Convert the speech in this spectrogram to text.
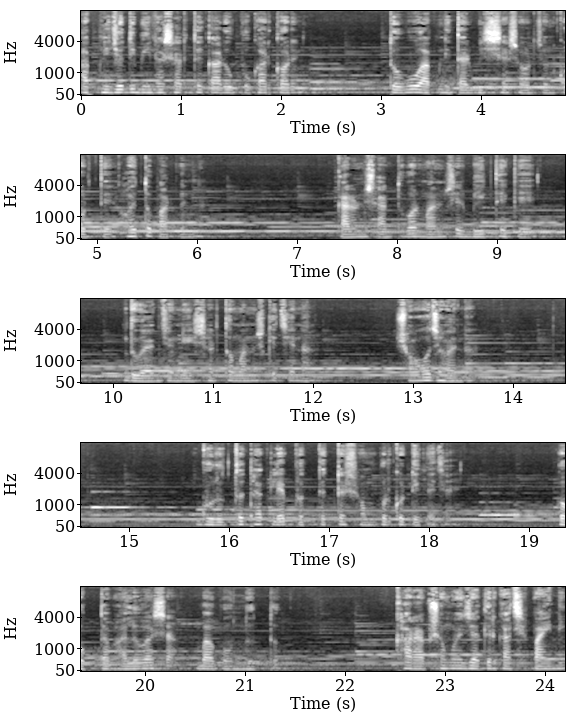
আপনি যদি বিনা স্বার্থে কার উপকার করেন, তবু আপনি তার বিশ্বাস অর্জন করতে হয়তো পারবেন না। কারণ স্বার্থপর মানুষের ভিড় থেকে দু একজন নিঃস্বার্থ মানুষকে চেনা সহজ হয় না। গুরুত্ব থাকলে প্রত্যেকটা সম্পর্ক টিকে যায়। হোক তা ভালোবাসা বা বন্ধুত্ব। খারাপ সময় যাদের কাছে পাইনি,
